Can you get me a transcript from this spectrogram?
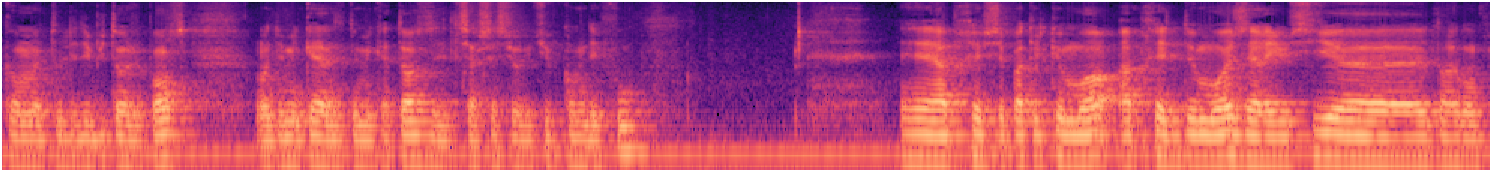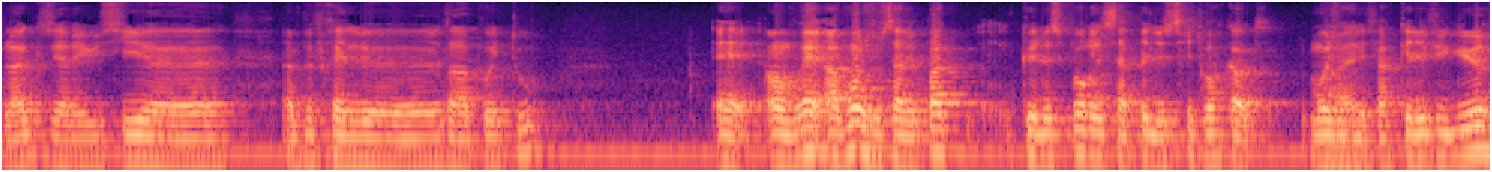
comme tous les débutants, je pense. En 2015-2014, ils cherchaient sur YouTube comme des fous. Et après, je sais pas, quelques mois, après deux mois, j'ai réussi euh, Dragon Flag, j'ai réussi euh, à peu près le drapeau et tout. Et en vrai, avant, je ne savais pas que le sport, il s'appelle le street workout. Moi, je Ouais. voulais faire que les figures.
